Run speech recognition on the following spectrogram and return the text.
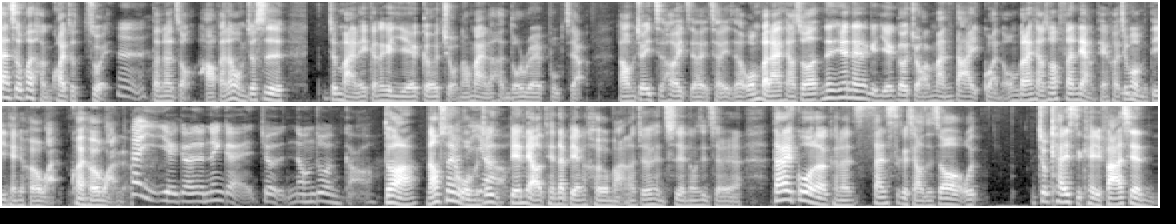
但是会很快就醉嗯，的那种。好，反正我们就是就买了一个那个椰格酒，然后买了很多 Red Bull 这样，然后我们就一直喝，一直喝，一直喝，一直喝。我们本来想说，那因为那个野格酒还蛮大一罐的，我们本来想说分两天喝，结果我们第一天就喝完，快喝完了。但野格的那个就浓度很高，对啊，然后所以我们就边聊天在边喝嘛，然后就很吃点东西之类的。大概过了可能三四个小时之后，我就开始可以发现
